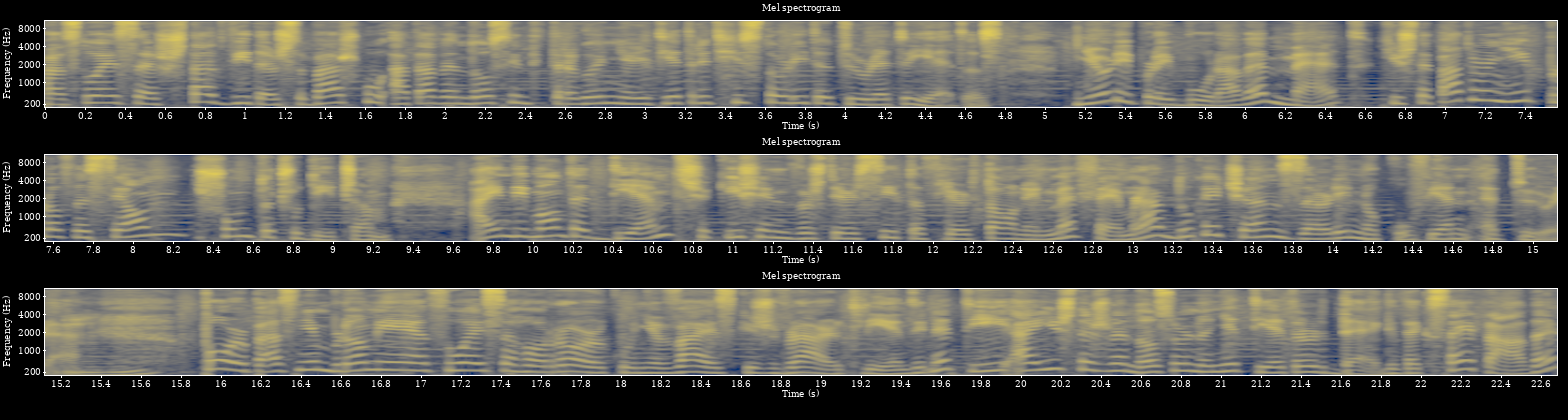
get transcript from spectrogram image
Pas thuajse 7 vitesh së bashku, ata vendosin t'i tregojnë njëri-tjetrit historitë e tyre të jetës. Njëri prej burrave, Matt, kishte patur një profesion shumë të çuditshëm. Ai ndihmonte djemtë që kishin vështirësi të flirtonin me femra duke qenë zëri në kufjen e tyre. Mm -hmm. Por pas një mbrëmjeje thuajse horror ku një vajzë kish vrarë klientin e tij, ai ishte zhvendosur në një tjetër degë dhe kësaj radhe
